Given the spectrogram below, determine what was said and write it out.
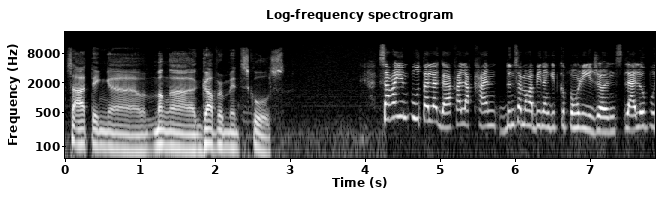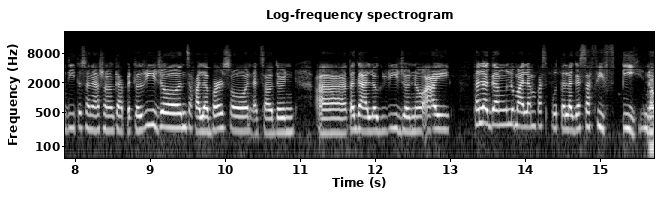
sa ating ah, mga government schools? Sa ngayon po talaga, kalakhan dun sa mga binanggit ko pong regions, lalo po dito sa National Capital Region, sa Calabarzon at Southern ah, Tagalog Region, no, ay talagang lumalampas po talaga sa 50, no?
